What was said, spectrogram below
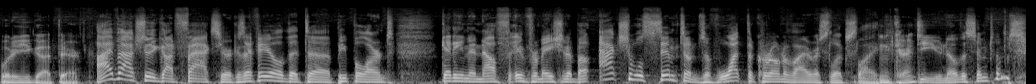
What do you got there? I've actually got facts here because I feel that uh, people aren't getting enough information about actual symptoms of what the coronavirus looks like. Okay. Do you know the symptoms?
